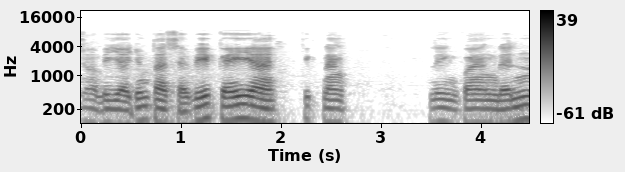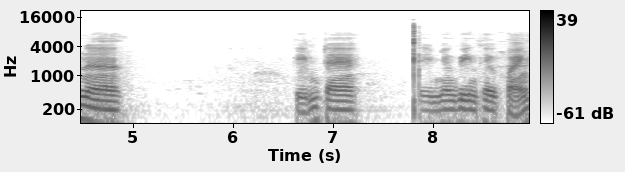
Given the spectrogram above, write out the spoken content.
Rồi bây giờ chúng ta sẽ viết cái uh, chức năng liên quan đến uh, kiểm tra tìm nhân viên theo khoản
